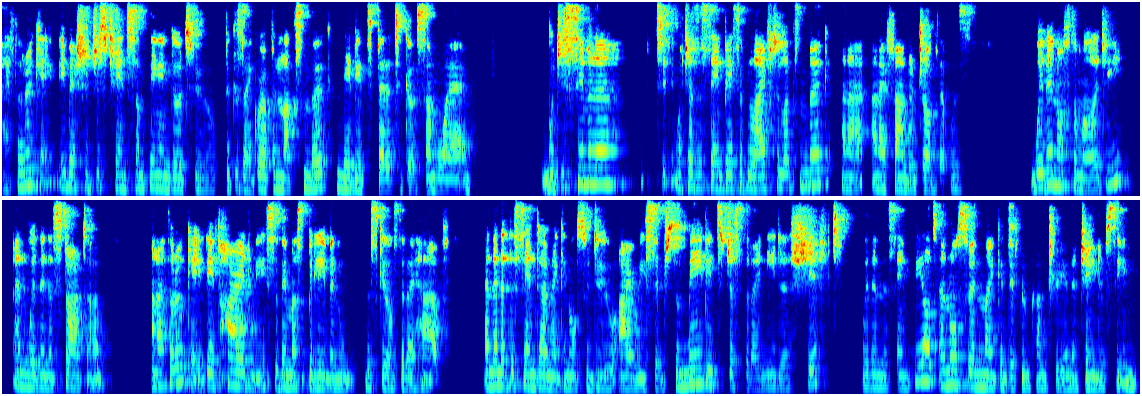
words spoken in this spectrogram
I thought, okay, maybe I should just change something and go to, because I grew up in Luxembourg, maybe it's better to go somewhere which is similar, to, which has the same pace of life to Luxembourg. And I, and I found a job that was within ophthalmology and within a startup. And I thought, okay, they've hired me, so they must believe in the skills that I have. And then at the same time, I can also do eye research. So maybe it's just that I need a shift within the same field and also in like a different country and a change of scene.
